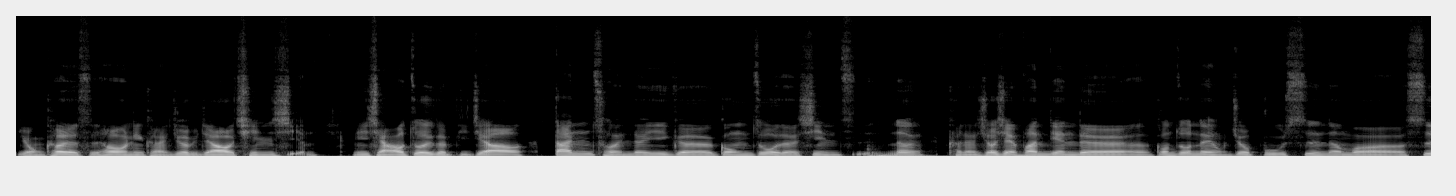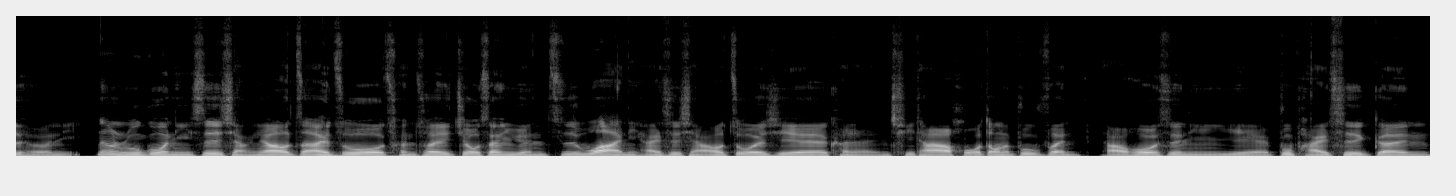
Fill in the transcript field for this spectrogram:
泳客的时候你可能就比较清闲，你想要做一个比较。单纯的一个工作的性质，那可能休闲饭店的工作内容就不是那么适合你。那如果你是想要在做纯粹救生员之外，你还是想要做一些可能其他活动的部分，然后或者是你也不排斥跟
